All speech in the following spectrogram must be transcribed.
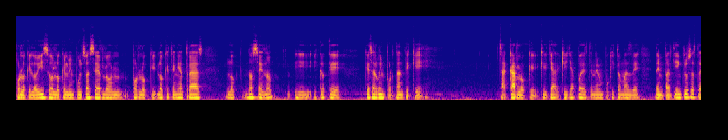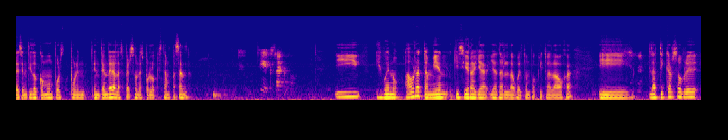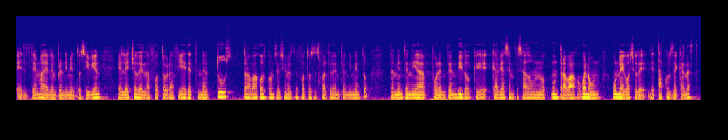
por lo que lo hizo, lo que lo impulsó a hacerlo, por lo que, lo que tenía atrás, lo, no sé, ¿no? Y, creo que, que es algo importante que sacarlo, que, que, ya, que ya puedes tener un poquito más de, de empatía, incluso hasta de sentido común por, por entender a las personas, por lo que están pasando. Y, y bueno, ahora también quisiera ya, ya darle la vuelta un poquito a la hoja y platicar sobre el tema del emprendimiento. Si bien el hecho de la fotografía y de tener tus trabajos con sesiones de fotos es parte de emprendimiento, también tenía por entendido que, que habías empezado un, un trabajo, bueno, un, un negocio de, de tacos de canasta.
